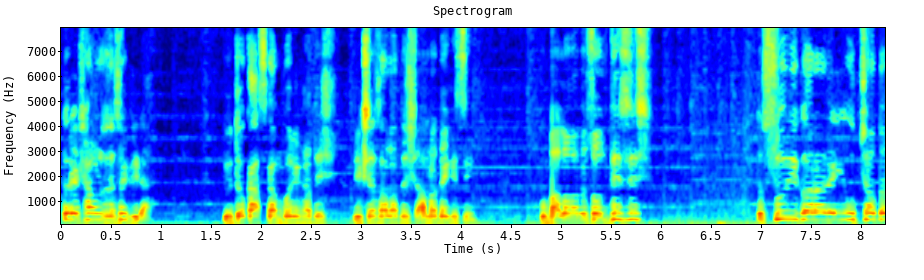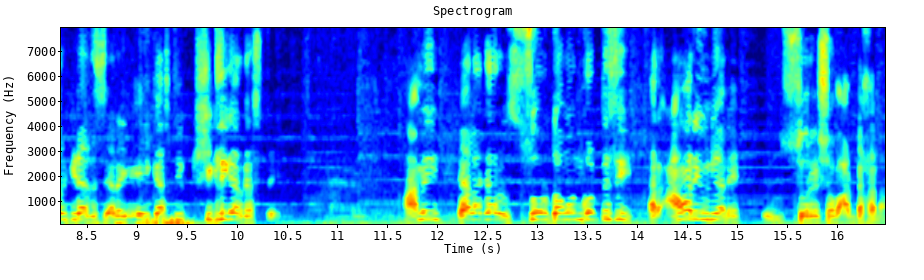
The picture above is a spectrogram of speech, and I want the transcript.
তোর এ সাহস দেশে কিরা তুই তো কাজ কাম করে খাতিস, রিক্সা চালাতিস, আমরা দেখেছি। খুব ভালোভাবে চলতেছিস। তো চুরি করার এই উৎসাহ তোর কিরা দিছে? আর এই- কাজ তুই শিখলি কার কাছ থেকে? আমি এলাকার চোর দমন করতেছি, আর আমার ইউনিয়নে চোরের সব আড্ডাখানা।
